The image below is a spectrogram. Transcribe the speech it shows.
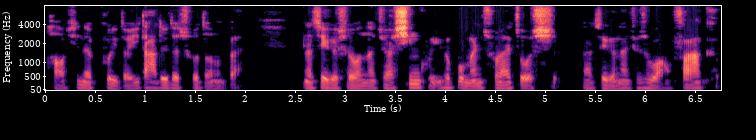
好，现在库里头一大堆的车怎么办？那这个时候呢，就要辛苦一个部门出来做事。那这个呢，就是网发科。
